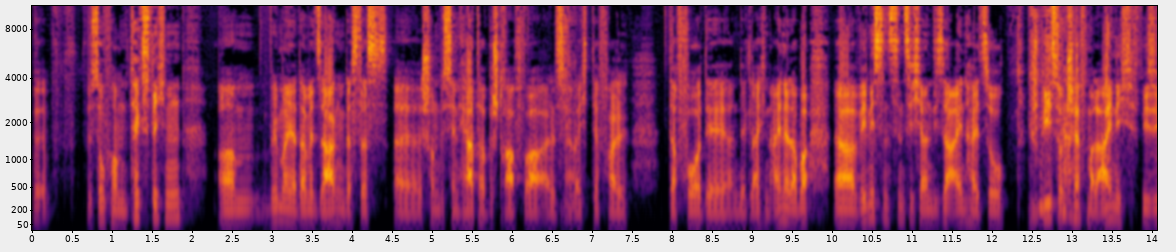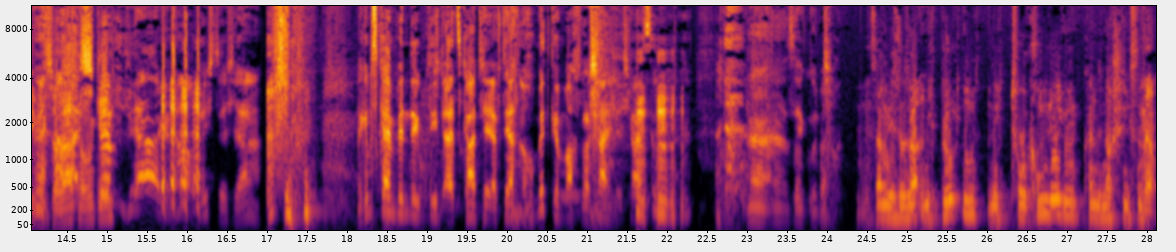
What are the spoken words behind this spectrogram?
äh, so vom textlichen ähm, will man ja damit sagen, dass das äh, schon ein bisschen härter bestraft war als ja. vielleicht der Fall davor der an der gleichen Einheit, aber äh, wenigstens sind sich ja an dieser Einheit so Spieß und Chef mal einig, wie sie mit Soldaten umgehen. Ja, genau, richtig, ja. Da gibt es kein Bindeglied als KTF, der hat noch mitgemacht wahrscheinlich, weißt du? ja, ja, sehr gut. Sagen die Soldaten nicht bluten, nicht tot rumlegen, können sie noch schießen. Ja,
